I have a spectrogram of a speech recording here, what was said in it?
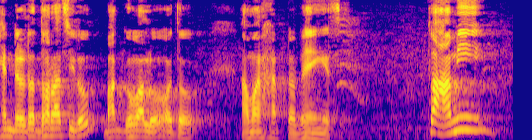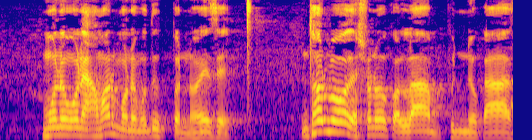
হ্যান্ডেলটা ধরা ছিল। ভাগ্য ভালো, হয়তো আমার হাতটা ভেঙে গেছে। তো আমি মনে মনে, আমার মনের মধ্যে উৎপন্ন হয়েছে, ধর্ম দেশনও করলাম, পুণ্য কাজ।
